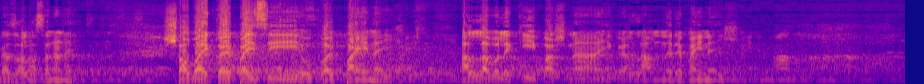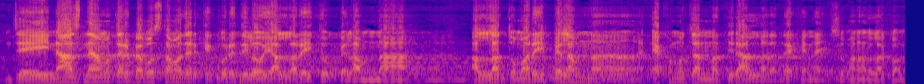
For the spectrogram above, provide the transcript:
বেজাল আছে না নাই? সবাই কয়, পাইছি, ও কয় পাই নাই। আল্লাহ বলে, কি পাস নাই? কয়, আল্লাহ, আমনেরে পাই নাই। যে এই নাজ নেয়ামতের ব্যবস্থা আমাদেরকে করে দিল, ওই আল্লাহর এই তো পেলাম না। আল্লাহ তোমার এই পেলাম না। এখনও জান্নাতিরা আল্লাহরা দেখে নাই, সুবহানাল্লাহ কোন।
